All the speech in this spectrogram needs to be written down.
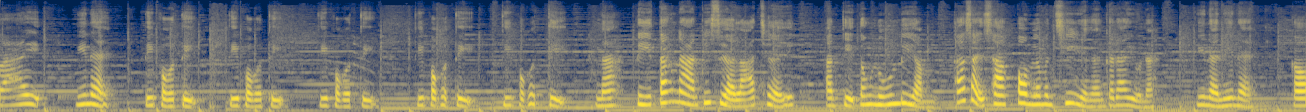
ไว้ นี่แน่ตีปกติ ตีปกติ ตีปกติ ตีปกติ ตีปกตินะ ตีตั้งนานพี่เสือล้าเฉย อันติต้องรู้เหลี่ยม ถ้าใส่ซากป้อมแล้วมันชี้อย่างนั้นก็ได้อยู่นะ นี่แน่นี่แน่ก็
